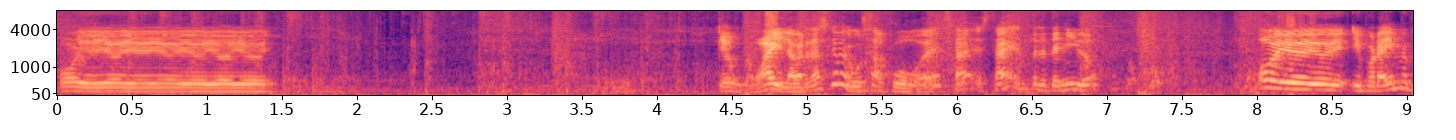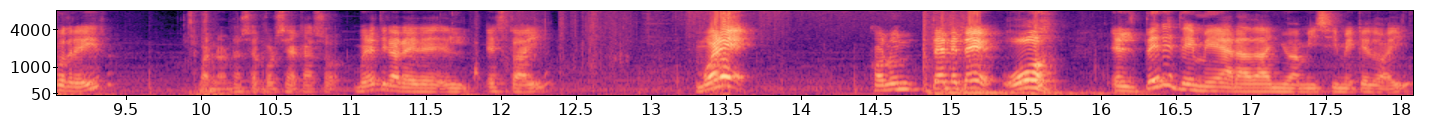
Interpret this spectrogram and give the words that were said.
Uy, uy, uy, uy, uy, uy, uy. Qué guay, la verdad es que me gusta el juego, ¿eh? Está, entretenido Uy, uy, uy, ¿y por ahí me podré ir? Bueno, no sé, por si acaso Voy a tirar esto ahí ¡Muere! Con un TNT ¡Oh! ¿El TNT me hará daño a mí si me quedo ahí?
